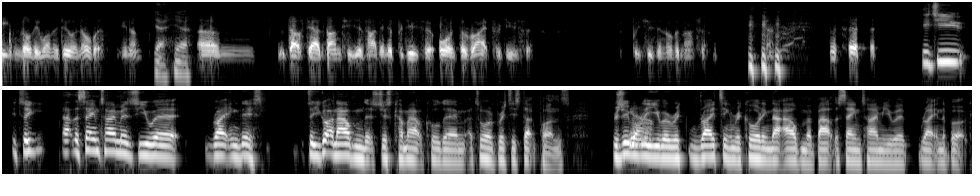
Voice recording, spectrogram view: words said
even though they want to do another. You know. Yeah, yeah. Um, that's the advantage of having a producer or the right producer, which is another matter. Did you so at the same time as you were writing this? So you got an album that's just come out called um, "A Tour of British Duck Ponds." Presumably, Yeah. you were re- writing, recording that album about the same time you were writing the book.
